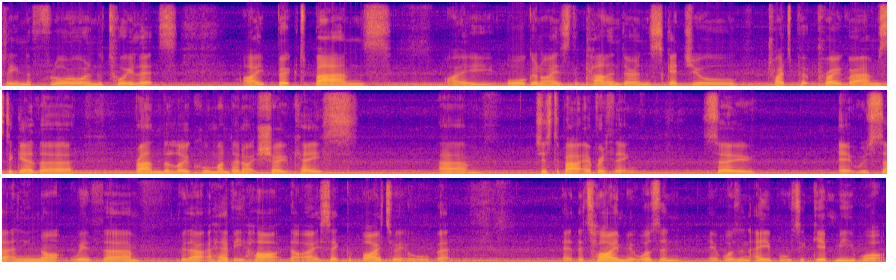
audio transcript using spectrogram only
cleaned the floor and the toilets I booked bands I organised the calendar and the schedule, tried to put programs together, ran the local Monday night showcase, um, just about everything. So it was certainly not with um, without a heavy heart that I said goodbye to it all. But at the time, it wasn't it wasn't able to give me what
